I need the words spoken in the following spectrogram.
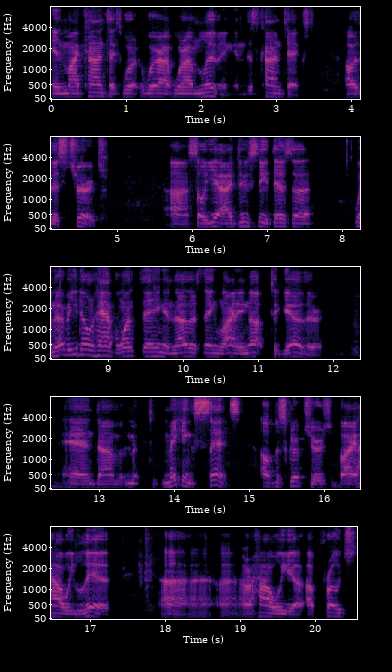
in my context where where I, where I'm living in this context or this church. Uh, so yeah, I do see there's a whenever you don't have one thing and another thing lining up together and um, m- making sense of the scriptures by how we live uh, uh, or how we uh, approach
